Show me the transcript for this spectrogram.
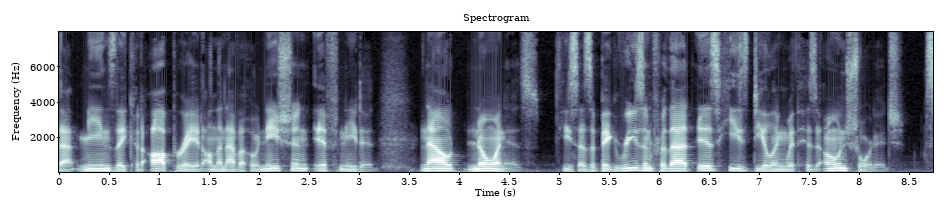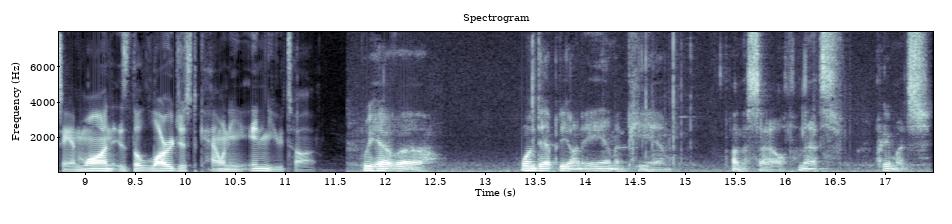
That means they could operate on the Navajo Nation if needed. Now, no one is. He says a big reason for that is he's dealing with his own shortage. San Juan is the largest county in Utah. We have uh, one deputy on AM and PM on the south, and that's pretty much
